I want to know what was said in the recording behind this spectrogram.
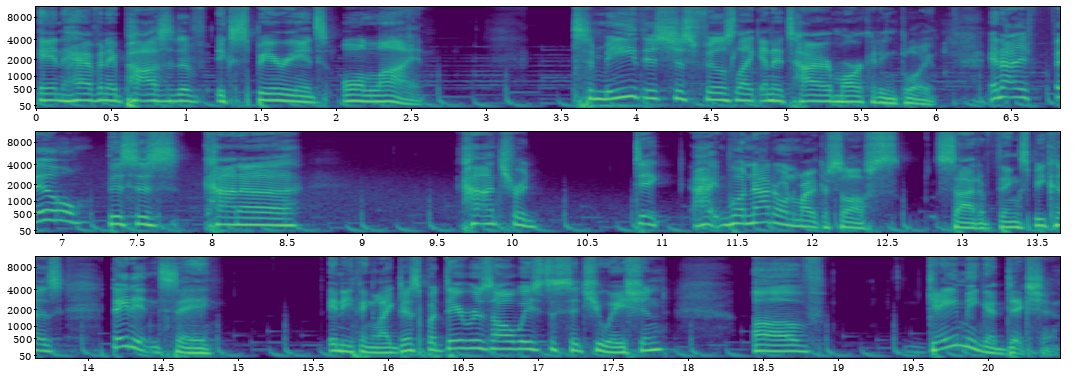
and having a positive experience online. To me, this just feels like an entire marketing ploy. And I feel this is kind of contradict well not on Microsoft's side of things because they didn't say anything like this, but there is always the situation of gaming addiction.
